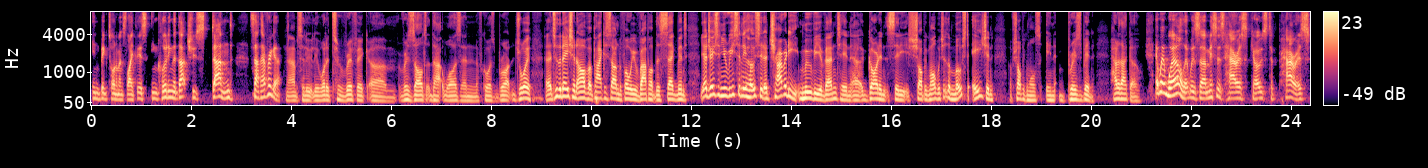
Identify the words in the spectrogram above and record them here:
in big tournaments like this, including the Dutch, who stunned South Africa. Absolutely. What a terrific um, result that was, and of course, brought joy uh, to the nation of Pakistan before we wrap up this segment. Yeah, Jason, you recently hosted a charity movie event in uh, Garden City Shopping Mall, which is the most Asian of shopping malls in Brisbane. How did that go? It went well. It was uh, Mrs. Harris Goes to Paris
